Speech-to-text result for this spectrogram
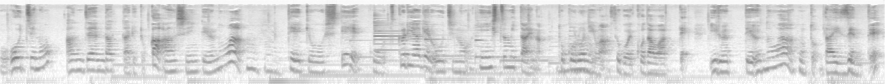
こうお家の安全だったりとか安心っていうのは提供してこう作り上げるお家の品質みたいなところにはすごいこだわっているっていうのは本当大前提。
